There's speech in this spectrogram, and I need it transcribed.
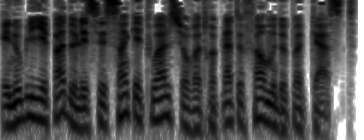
Et n'oubliez pas de laisser 5 étoiles sur votre plateforme de podcast.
